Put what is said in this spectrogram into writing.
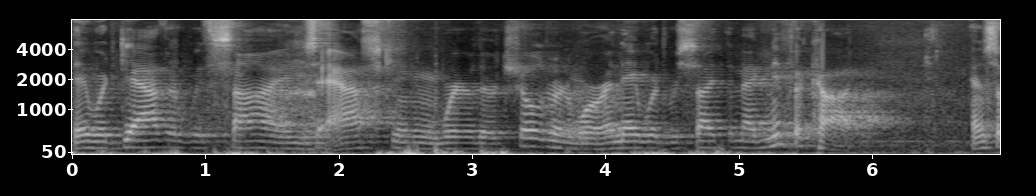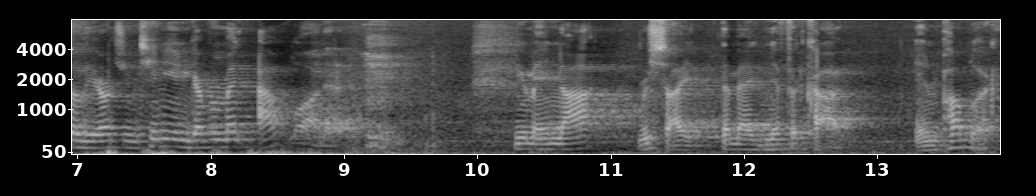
they would gather with signs asking where their children were, and they would recite the Magnificat. And so the Argentinian government outlawed it. You may not recite the Magnificat in public.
